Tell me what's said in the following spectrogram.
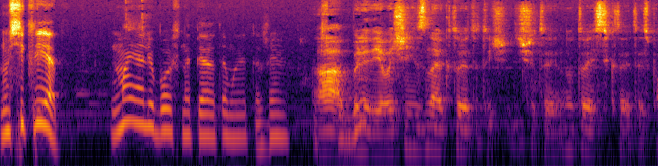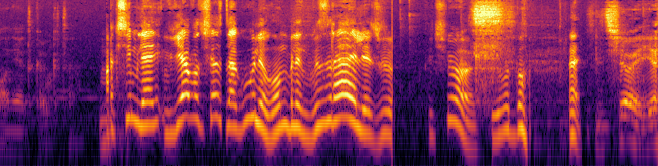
Ну, секрет. Моя любовь на пятом этаже. А, блин, я вообще не знаю, кто это. Ты что ты, ну то есть, кто это исполняет, как это. Максим Леонид... Я вот сейчас загуглил, он, блин, в Израиле жил. Ты чё? Ты его дол- Ты чё, я...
